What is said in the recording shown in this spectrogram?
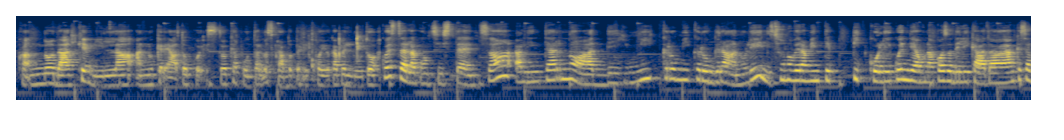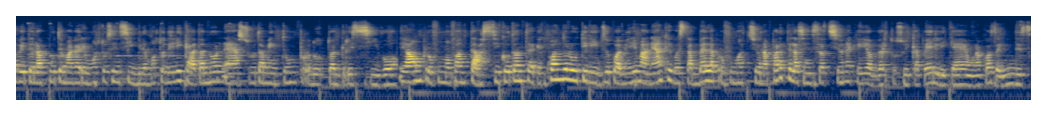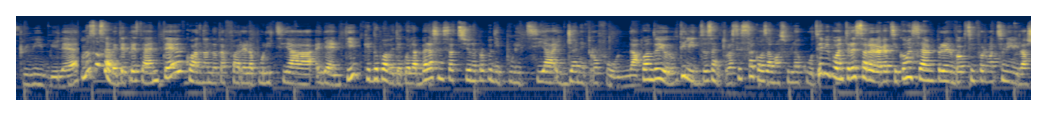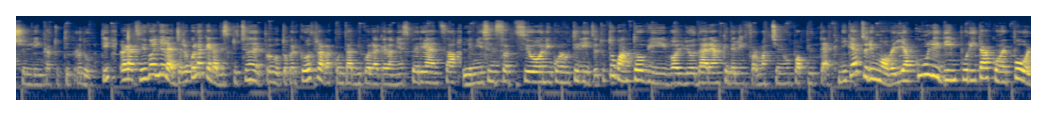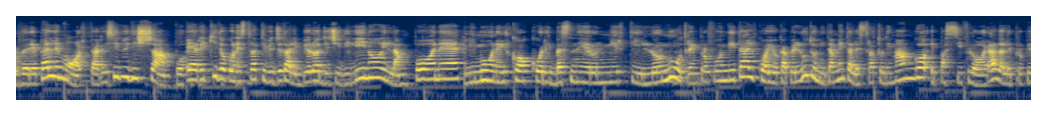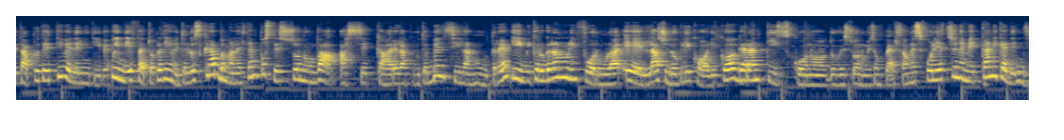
quando da Alchemilla hanno creato questo che appunto è lo scrub per il cuoio capelluto. Questa è la consistenza all'interno ha dei micro micro granuli li sono veramente piccoli quindi è una cosa delicata anche se avete la cute magari molto sensibile molto delicata non è assolutamente un prodotto aggressivo. E ha un profumo fantastico tant'è che quando lo utilizzo poi mi rimane anche questa bella profumazione a parte la sensazione che io avverto sui capelli che è una cosa indescrivibile. Non so se avete presente quando andate a fare la pulizia ai denti che dopo avete quella bella sensazione proprio di pulizia igiene profonda. Quando io lo utilizzo sento la stessa cosa ma sulla cute se vi può interessare ragazzi come sempre nel box informazioni vi lascio il link a tutti i prodotti. Ragazzi vi voglio leggere quella che è la descrizione del prodotto perché oltre a raccontarvi quella che è la mia esperienza le mie sensazioni con l'utilizzo e tutto quanto vi voglio dare anche delle informazioni un po' più tecniche. Rimuove gli accumuli di impurità come polvere, pelle morta, residui di shampoo, è arricchito con estratti vegetali biologici di lino, il lampone, il limone, il cocco, il ribes nero, il mirtillo, nutre in profondità il cuoio capelluto unitamente all'estratto di mango e passiflora dalle proprietà protettive e lenitive. Quindi effettua praticamente lo scrub ma nel tempo stesso non va a seccare la cute, bensì la nutre. I microgranuli in formula e l'acido glicolico garantiscono, dove sono mi sono persa, un'esfoliazione meccanica ed enzimatica,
